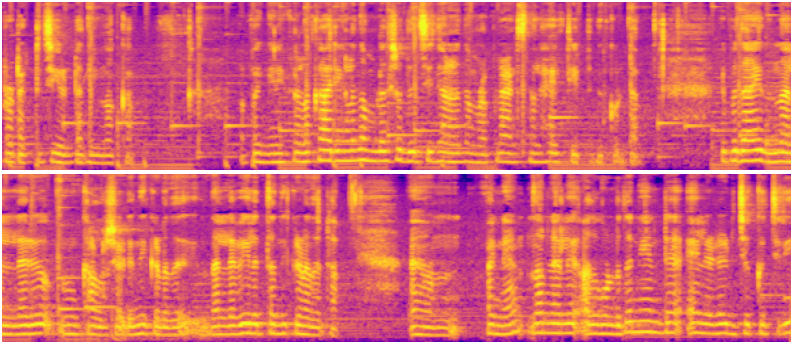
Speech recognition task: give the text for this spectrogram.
പ്രൊട്ടക്റ്റ് ചെയ്യട്ടെ അതിൽ നിന്നൊക്കെ. അപ്പോൾ ഇങ്ങനെയൊക്കെയുള്ള കാര്യങ്ങൾ നമ്മൾ ശ്രദ്ധിച്ച് കഴിഞ്ഞാൽ നമ്മുടെ പ്ലാന്റ്സ് നല്ല ഹെൽത്തി ആയിട്ട് നിൽക്കും കേട്ടോ. ഇപ്പോൾ ഇതാ ഇത് നല്ലൊരു കളർ ഷെയ്ഡ് നിൽക്കണത്. നല്ല വെയിലത്ത് നിൽക്കണത് കേട്ടോ. പിന്നെ എന്ന് പറഞ്ഞാൽ അതുകൊണ്ട് തന്നെ എന്റെ ഇലയുടെ ഇടിച്ചൊക്കെ ഇച്ചിരി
